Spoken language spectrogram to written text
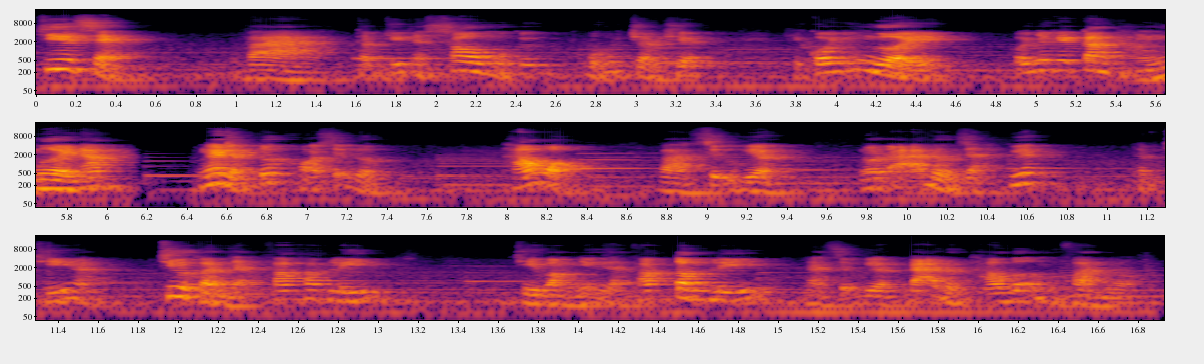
chia sẻ và thậm chí là sau một cái buổi trò chuyện thì có những người ấy, có những cái căng thẳng 10 năm ngay lập tức họ sẽ được tháo bỏ và sự việc nó đã được giải quyết thậm chí là chưa cần giải pháp pháp lý chỉ bằng những giải pháp tâm lý là sự việc đã được tháo gỡ một phần rồi.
